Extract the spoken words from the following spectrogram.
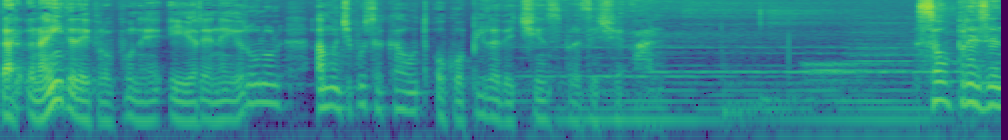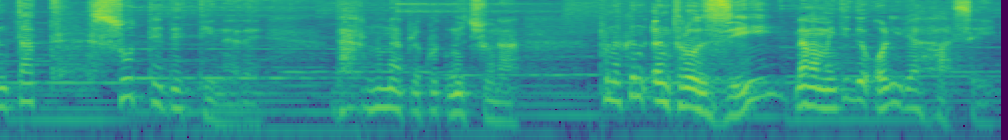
Dar înainte de a-i propune Irenei rolul, am început să caut o copilă de 15 ani. S-au prezentat sute de tinere, dar nu mi-a plăcut niciuna. Până când, într-o zi, mi-am amintit de Olivia Hasei.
